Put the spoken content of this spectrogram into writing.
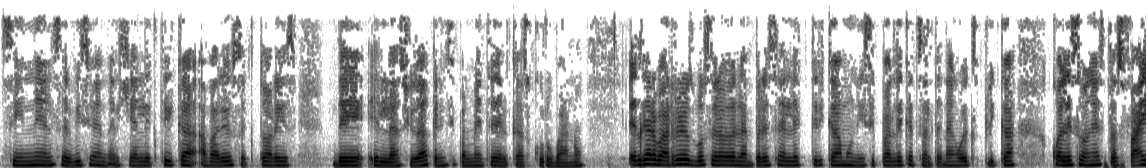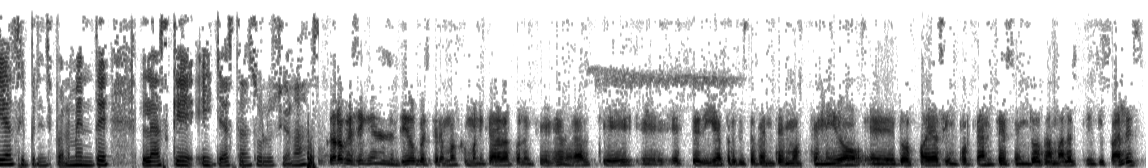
sin el servicio de energía eléctrica a varios sectores de la ciudad, principalmente del casco urbano. Edgar Barrios, vocero de la empresa eléctrica municipal de Quetzaltenango, explica cuáles son estas fallas y principalmente las que ya están solucionadas. Claro que sí, en ese sentido pues queremos comunicar a la Policía General que eh, este día precisamente hemos tenido eh, dos fallas importantes en dos ramales principales.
